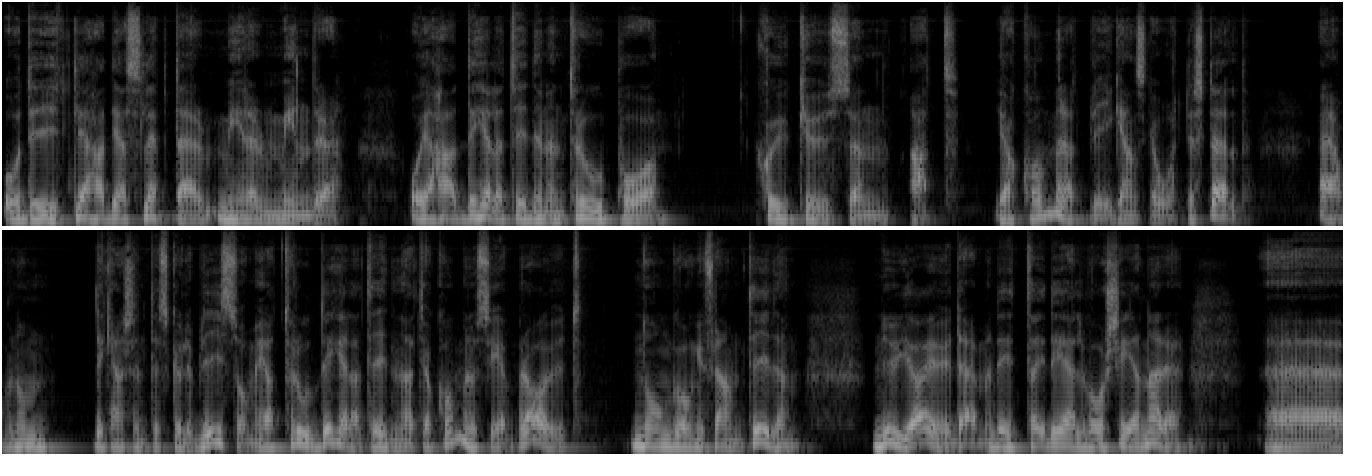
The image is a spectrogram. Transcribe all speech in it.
och det ytliga hade jag släppt där mer eller mindre. Och jag hade hela tiden en tro på sjukhusen att jag kommer att bli ganska återställd. Även om det kanske inte skulle bli så. Men jag trodde hela tiden att jag kommer att se bra ut någon gång i framtiden. Nu gör jag ju det, men det är, det är 11 år senare. Eh,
